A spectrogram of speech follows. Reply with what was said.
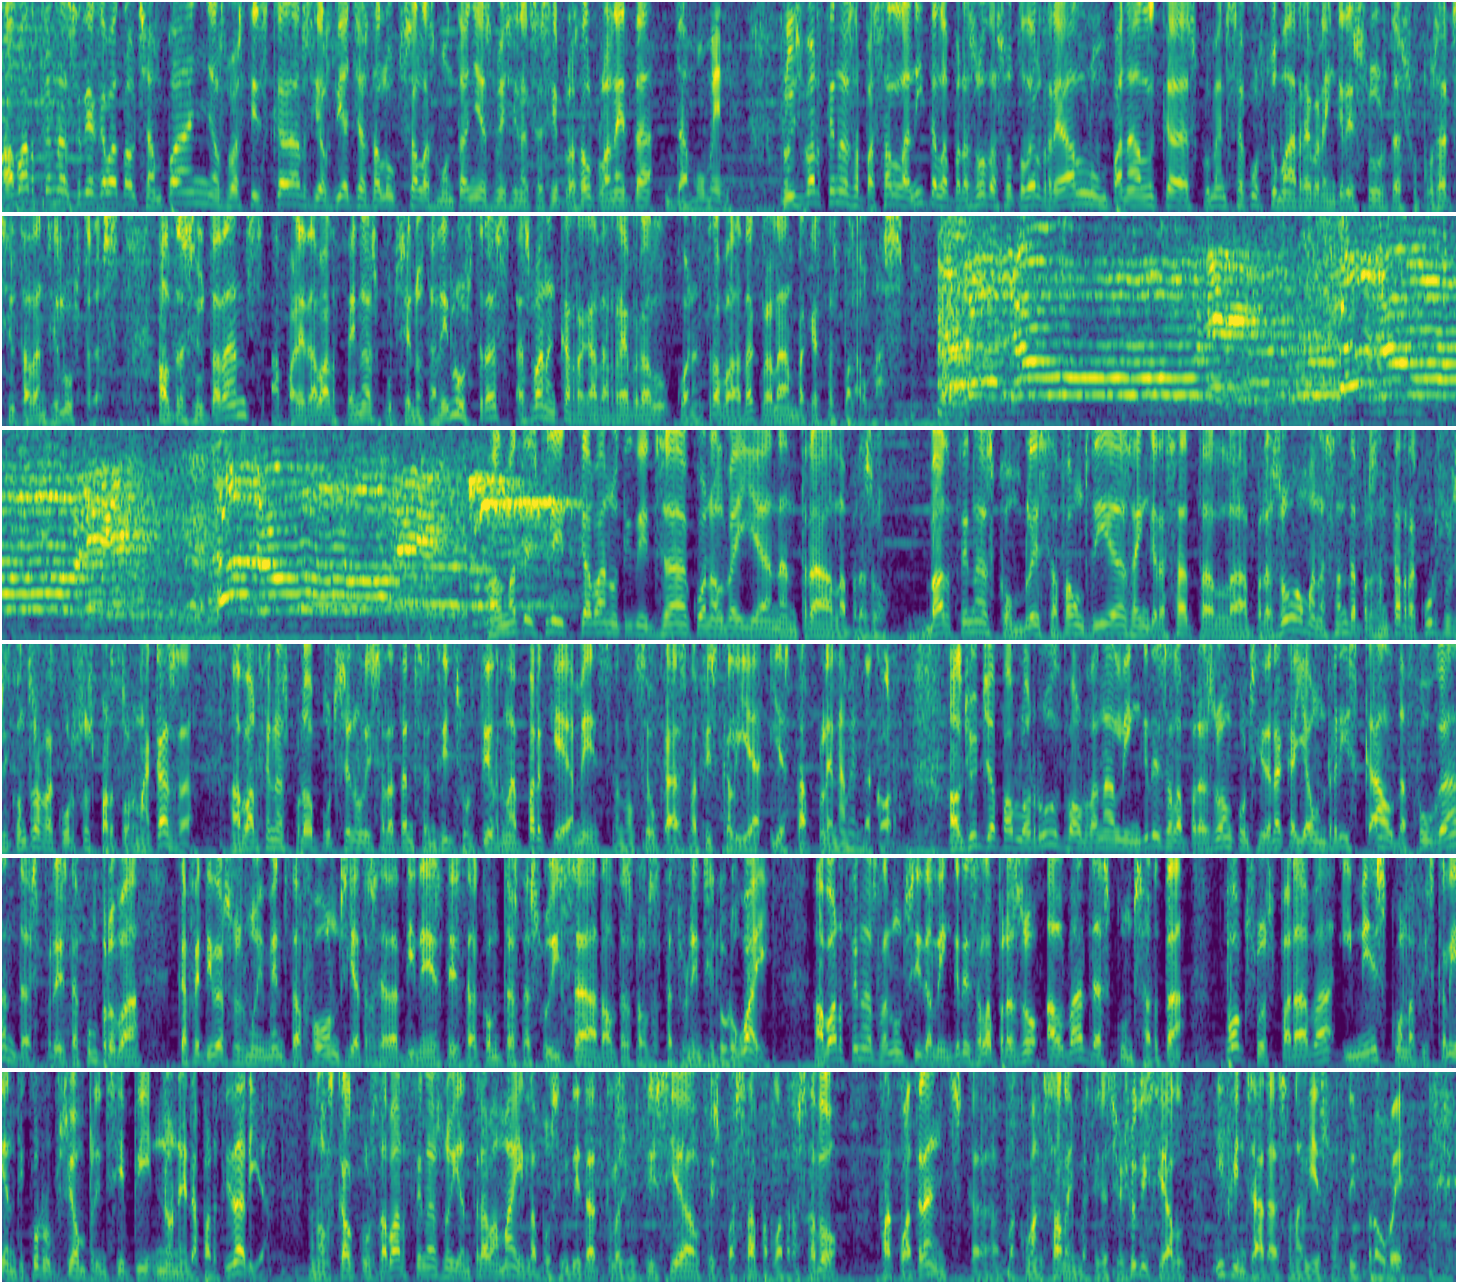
A Bárcenas se li ha acabat el xampany, els vestits cars i els viatges de luxe a les muntanyes més inaccessibles del planeta, de moment. Luis Bárcenas ha passat la nit a la presó de Soto del Real, un penal que es comença a acostumar a rebre ingressos de suposats ciutadans il·lustres. Altres ciutadans, a parer de Bárcenas, potser no tan il·lustres, es van encarregar de rebre'l quan entrava a declarar amb aquestes paraules. El mateix crit que van utilitzar quan el veien entrar a la presó. Bárcenas, com Blesa fa uns dies, ha ingressat a la presó amenaçant de presentar recursos i contrarrecursos per tornar a casa. A Bárcenas, però, potser no li serà tan senzill sortir-ne perquè, a més, en el seu cas, la Fiscalia hi està plenament d'acord. El jutge Pablo Ruz va ordenar l'ingrés a la presó en considerar que hi ha un risc alt de fuga després de comprovar que ha fet diversos moviments de fons i ha traslladat diners des de comptes de Suïssa a d'altres dels Estats Units i l'Uruguai. A Bárcenas, l'anunci de l'ingrés a la presó el va desconcertar. Poc s'ho esperava, i més quan la Fiscalia Anticorrupció, en principi, no n'era partidària. En els càlculs de Bárcenas no hi entrava mai la possibilitat que la justícia el fes passar per l'adreçador. Fa quatre anys que va començar la investigació judicial i fins ara se n'havia sortit prou bé.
